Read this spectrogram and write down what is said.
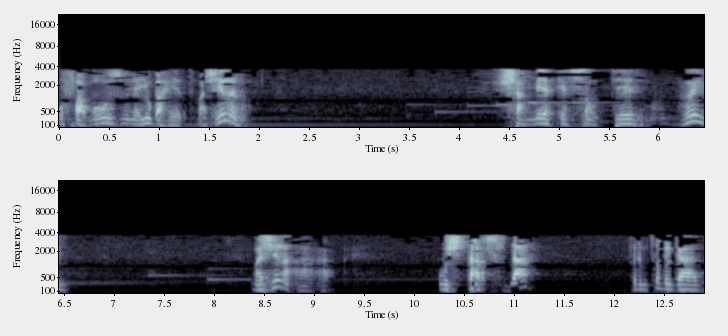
o famoso Neil Barreto. Imagina, não? Chamei a atenção dele, mamãe. Imagina a, a, o status dá. Falei, muito obrigado.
